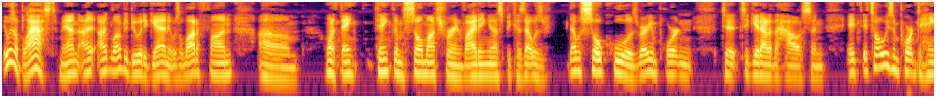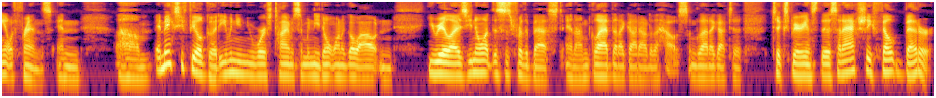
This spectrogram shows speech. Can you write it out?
it was a blast man I, I'd love to do it again it was a lot of fun um, I want to thank thank them so much for inviting us because that was that was so cool. It was very important to to get out of the house, and it, it's always important to hang out with friends, and um, it makes you feel good, even in your worst times. When you don't want to go out, and you realize, you know what, this is for the best, and I'm glad that I got out of the house. I'm glad I got to to experience this, and I actually felt better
